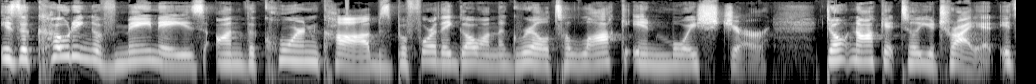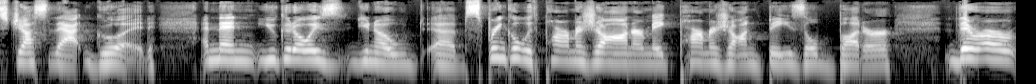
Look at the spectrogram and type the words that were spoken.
is a coating of mayonnaise on the corn cobs before they go on the grill to lock in moisture. Don't knock it till you try it. It's just that good. And then you could always, you know, uh, sprinkle with Parmesan or make Parmesan basil butter. There are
